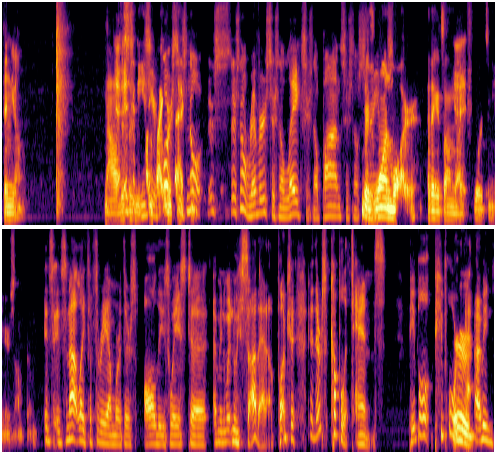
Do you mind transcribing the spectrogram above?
than Young. Now yeah, it's an easier course. There's no there's there's no rivers, there's no lakes, there's no ponds, there's no streams. There's one water. I think it's on yeah, like 14 or something. It's it's not like the 3M where there's all these ways to I mean when we saw that a bunch of dude, there's a couple of tens. People people were I mean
